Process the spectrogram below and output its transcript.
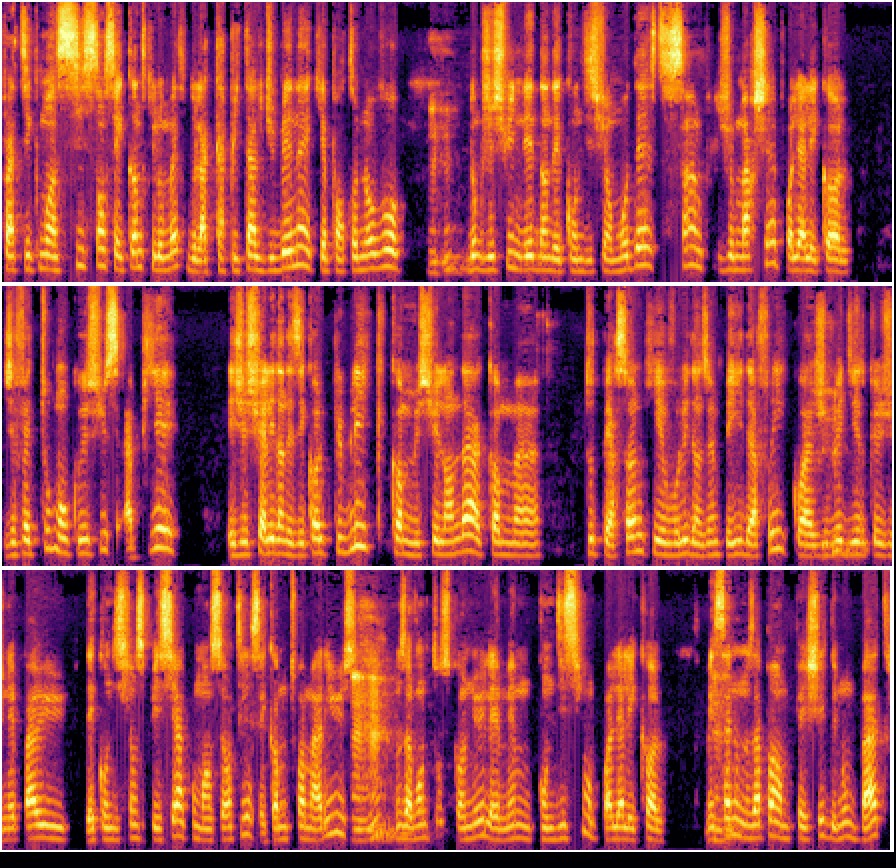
pratiquement 650 km de la capitale du Bénin, qui est Porto Novo. Mhm. Donc, je suis né dans des conditions modestes, simples. Je marchais pour aller à l'école. J'ai fait tout mon cursus à pied. Et je suis allé dans des écoles publiques, comme M. Landa, comme euh, toute personne qui évolue dans un pays d'Afrique. Quoi. Je veux mhm. dire que je n'ai pas eu des conditions spéciales pour m'en sortir. C'est comme toi, Marius. Mhm. Nous avons tous connu les mêmes conditions pour aller à l'école. Mais ça ne nous a pas empêché de nous battre,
